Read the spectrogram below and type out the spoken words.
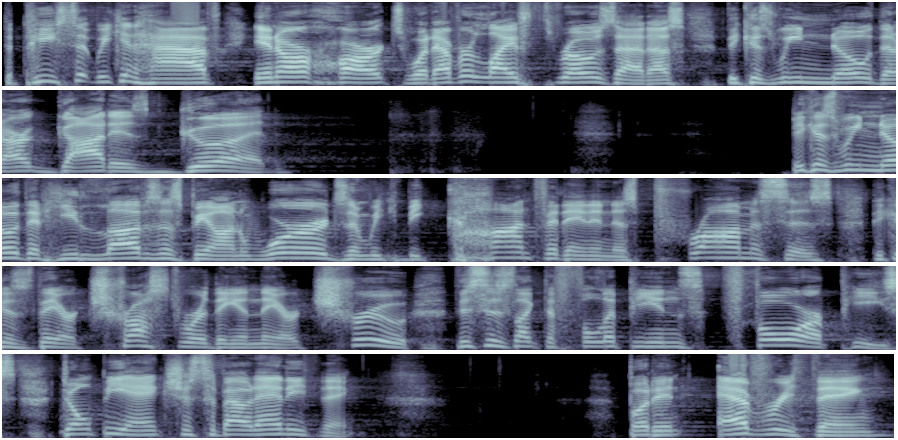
the peace that we can have in our hearts, whatever life throws at us, because we know that our God is good. Because we know that He loves us beyond words and we can be confident in His promises because they are trustworthy and they are true. This is like the Philippians 4 peace. Don't be anxious about anything, but in everything,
